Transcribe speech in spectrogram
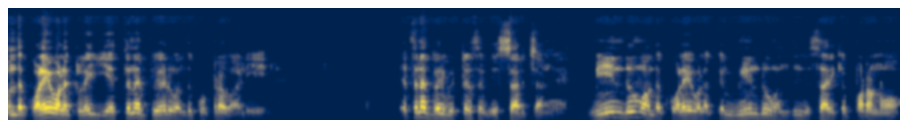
அந்த கொலை வழக்கில் எத்தனை பேர் வந்து குற்றவாளி? எத்தனை பேர் விட்ட விசாரித்தாங்க மீண்டும் அந்த கொலை வழக்கு மீண்டும் வந்து விசாரிக்கப்படணும்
